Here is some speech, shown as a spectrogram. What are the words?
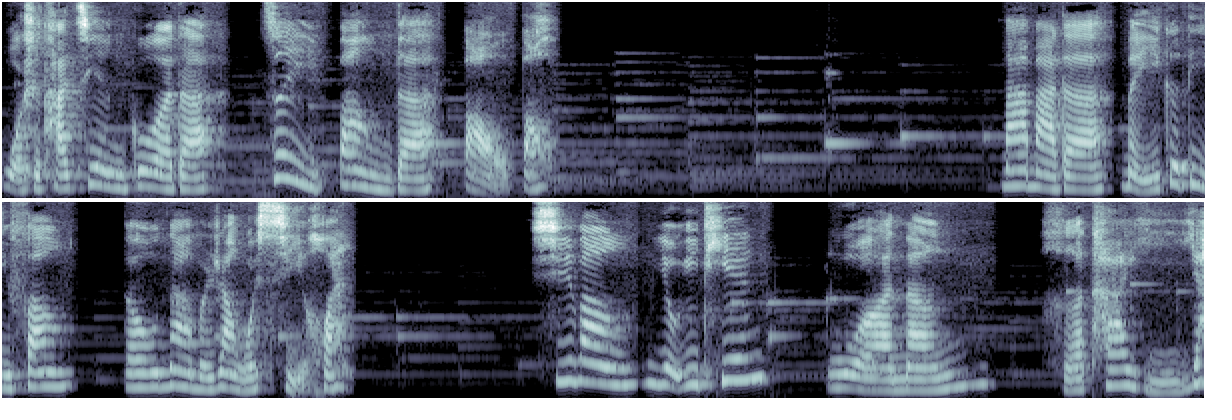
我是她见过的最棒的宝宝。”妈妈的每一个地方都那么让我喜欢。希望有一天我能和她一样。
